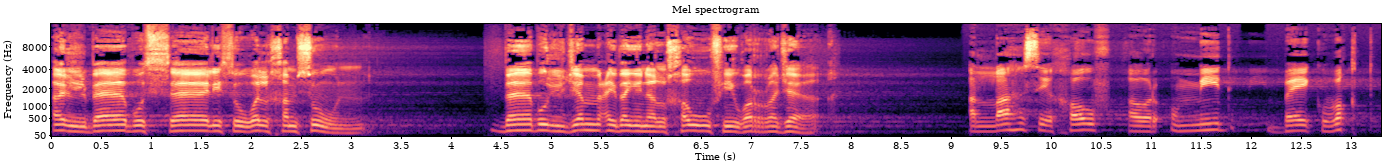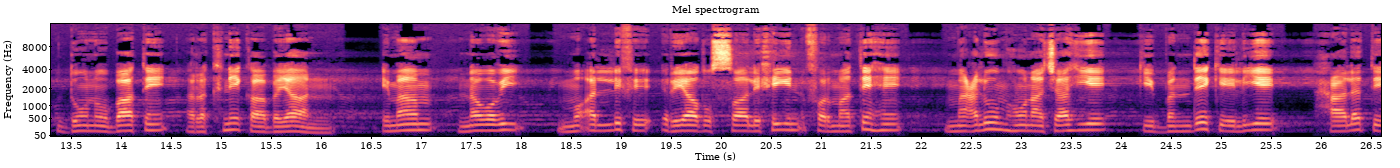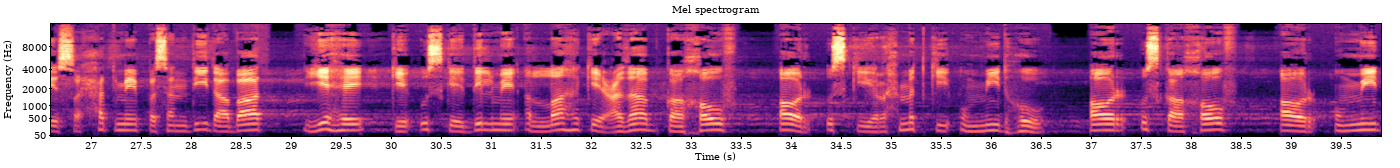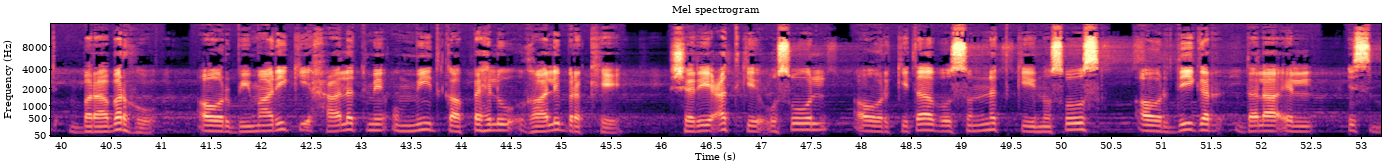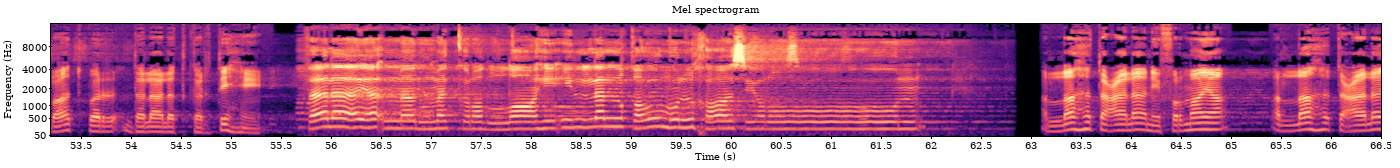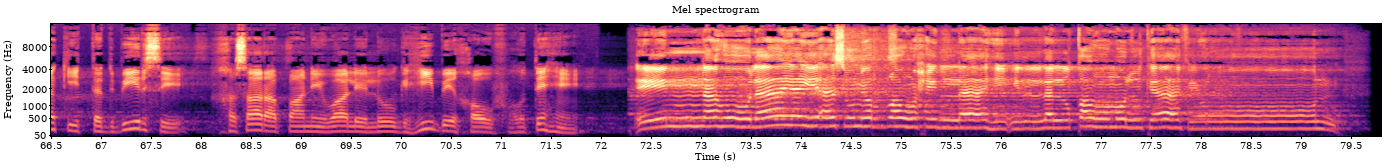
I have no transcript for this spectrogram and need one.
الباب الثالث والخمسون. باب الجمع بين الخوف والرجاء. اللہ سے خوف اور امید بیک وقت دونوں باتیں رکھنے کا بیان۔ امام نووی، مؤلف ریاض الصالحین فرماتے ہیں، معلوم ہونا چاہیے کہ بندے کے لیے حالت صحت میں پسندیدہ بات یہ ہے کہ اس کے دل میں اللہ کے عذاب کا خوف اور اس کی رحمت کی امید ہو اور اس کا خوف اور امید برابر ہو اور بیماری کی حالت میں امید کا پہلو غالب رکھے۔ شریعت کے اصول اور کتاب و سنت کی نصوص اور دیگر دلائل اس بات پر دلالت کرتے ہیں۔ فلا يأمن مكر الله إلا القوم الخاسرون. اللہ تعالی نے فرمایا اللہ تعالی کی تدبیر سے خسارہ پانے والے لوگ ہی بے خوف ہوتے ہیں۔ انه لا ييأس من روح الله الا القوم الكافرون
